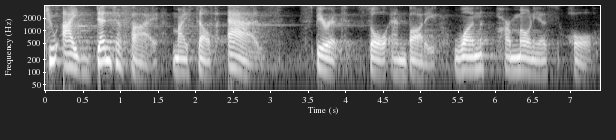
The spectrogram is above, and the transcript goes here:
to identify myself as spirit, soul, and body, one harmonious whole.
